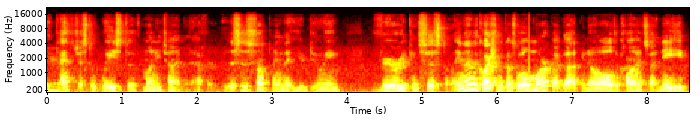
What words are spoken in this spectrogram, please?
mm. that's just a waste of money, time, and effort. This is something that you're doing very consistently. And then the question becomes, well, Mark, I got, you know, all the clients I need.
